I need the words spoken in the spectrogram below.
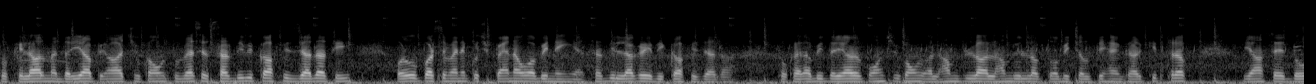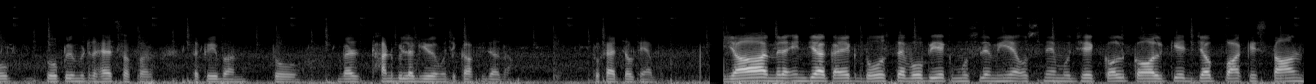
तो फ़िलहाल मैं दरिया पे आ चुका हूँ। तो वैसे सर्दी भी काफ़ी ज़्यादा थी और ऊपर से मैंने कुछ पहना हुआ भी नहीं है। सर्दी लग रही थी काफ़ी ज़्यादा। तो खैर, अभी दरिया पे पहुँच चुका हूँ। अल्हम्दुलिल्लाह अल्हम्दुलिल्लाह। तो अभी चलते हैं घर की तरफ़। यहाँ से दो दो किलोमीटर है सफ़र तकरीबन। तो वैसे ठंड भी लगी हुई है मुझे काफ़ी ज़्यादा। तो खैर, चलते हैं अब। यार, मेरा इंडिया का एक दोस्त है, वो भी एक मुस्लिम ही है। उसने मुझे कल कॉल किए जब पाकिस्तान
